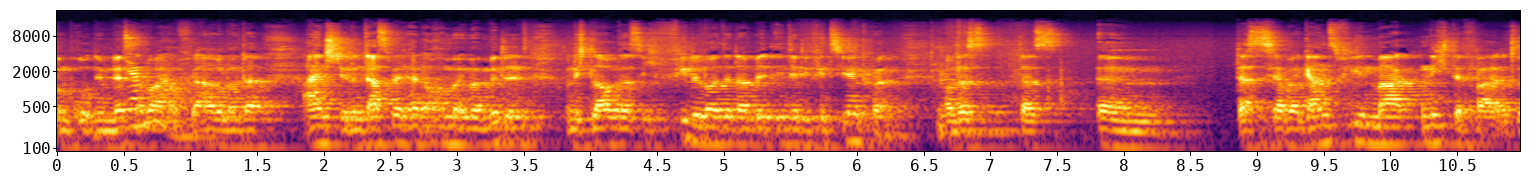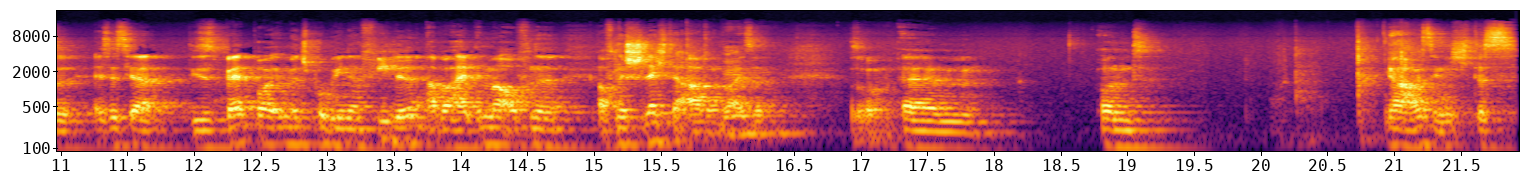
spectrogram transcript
vom Brot nehmen lässt, aber genau. auch für andere Leute einsteht. Und das wird halt auch immer übermittelt. Und ich glaube, dass sich viele Leute damit identifizieren können. Und mhm. das, das ähm, das ist ja bei ganz vielen Marken nicht der Fall. Also es ist ja dieses Bad Boy-Image probieren ja viele, aber halt immer auf eine, auf eine schlechte Art und Weise. So, ähm, und ja, weiß ich nicht, das,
